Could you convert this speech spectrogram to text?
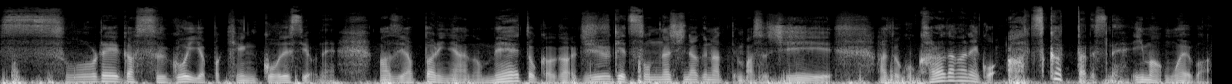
それがすごいやっぱ健康ですよね。まずやっぱりね、あの目とかが充血そんなしなくなってますし、あとこう体がね、こう熱かったですね。今思えば。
